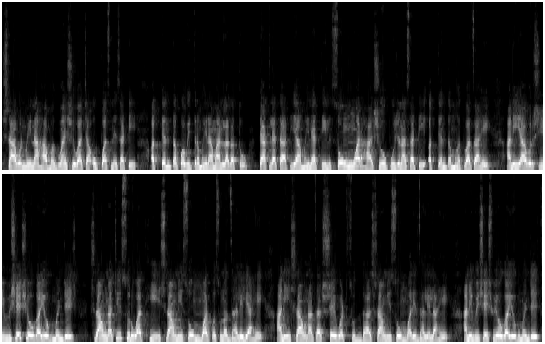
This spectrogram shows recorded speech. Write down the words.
श्रावण महिना हा भगवान शिवाच्या उपासनेसाठी अत्यंत पवित्र महिना मानला जातो. त्यातल्या त्यात या महिन्यातील सोमवार हा शिवपूजनासाठी अत्यंत महत्त्वाचा आहे आणि यावर्षी विशेष योगायोग म्हणजे श्रावणाची सुरुवात ही श्रावणी सोमवारपासूनच झालेली आहे आणि श्रावणाचा शेवटसुद्धा श्रावणी सोमवारी झालेला आहे. आणि विशेष योगायोग म्हणजेच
